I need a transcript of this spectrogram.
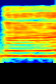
Hey,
